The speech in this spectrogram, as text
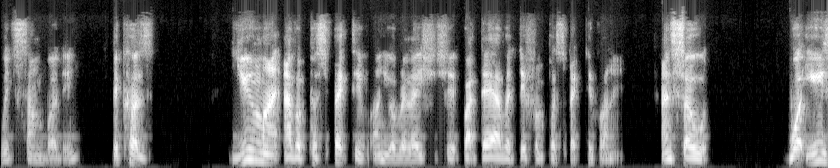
with somebody because you might have a perspective on your relationship, but they have a different perspective on it. And so what you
